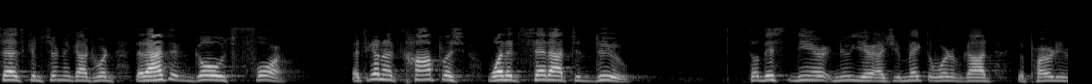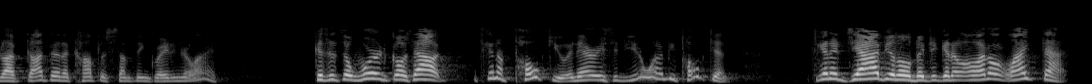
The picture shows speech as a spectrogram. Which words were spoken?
says concerning God's Word that as it goes forth, it's going to accomplish what it set out to do. So this near new year, as you make the Word of God the priority in your life, God's going to accomplish something great in your life. Because as the Word goes out, it's going to poke you in areas that you don't want to be poked in. It's going to jab you a little bit. You're going to, oh, I don't like that.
